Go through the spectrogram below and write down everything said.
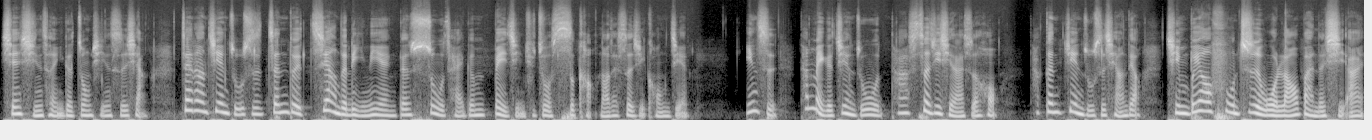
先形成一个中心思想。再让建筑师针对这样的理念、跟素材、跟背景去做思考，然后再设计空间。因此，他每个建筑物他设计起来时候，他跟建筑师强调，请不要复制我老板的喜爱。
